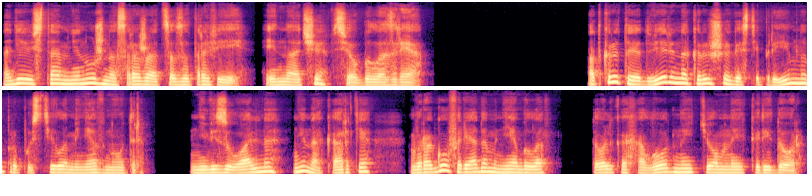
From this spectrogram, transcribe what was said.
Надеюсь, там не нужно сражаться за трофей, иначе все было зря. Открытая дверь на крыше гостеприимно пропустила меня внутрь. Ни визуально, ни на карте врагов рядом не было, только холодный темный коридор.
